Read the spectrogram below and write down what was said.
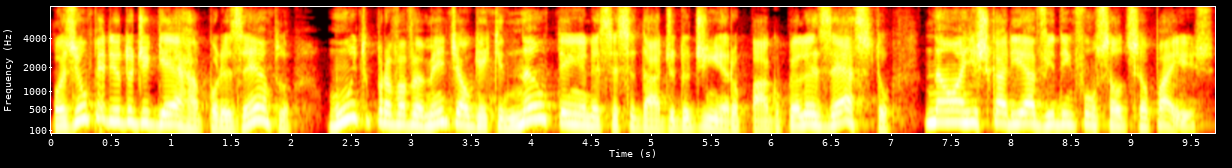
Pois em um período de guerra, por exemplo, muito provavelmente alguém que não tenha necessidade do dinheiro pago pelo exército não arriscaria a vida em função do seu país.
